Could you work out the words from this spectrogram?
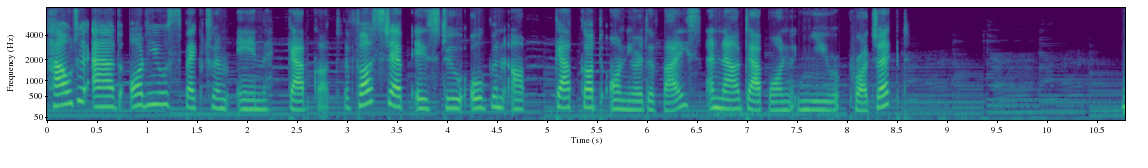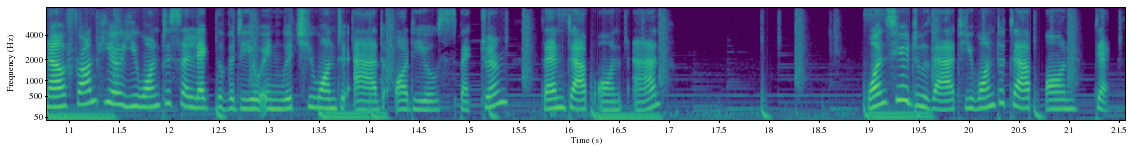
How to add audio spectrum in CapCut. The first step is to open up CapCut on your device and now tap on New Project. Now from here, you want to select the video in which you want to add audio spectrum, then tap on Add. Once you do that, you want to tap on Text.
